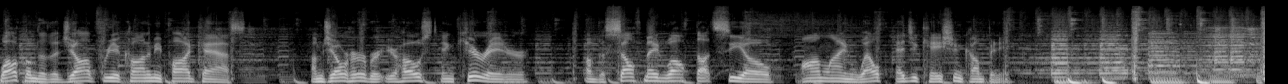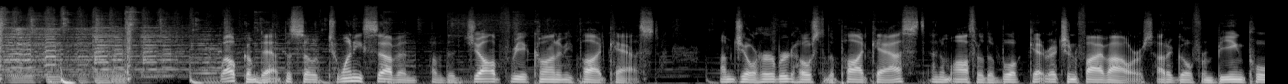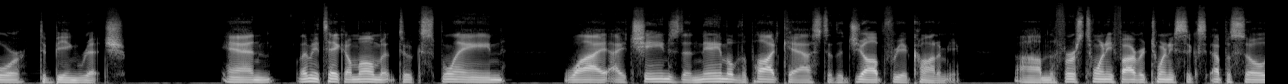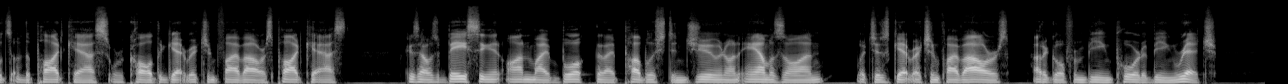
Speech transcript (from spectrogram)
Welcome to the Job Free Economy Podcast. I'm Joe Herbert, your host and curator of the selfmadewealth.co online wealth education company. Welcome to episode 27 of the Job Free Economy Podcast. I'm Joe Herbert, host of the podcast, and I'm author of the book Get Rich in Five Hours How to Go from Being Poor to Being Rich. And let me take a moment to explain why I changed the name of the podcast to the Job Free Economy. Um, the first 25 or 26 episodes of the podcast were called the Get Rich in Five Hours podcast because I was basing it on my book that I published in June on Amazon, which is Get Rich in Five Hours How to Go from Being Poor to Being Rich.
